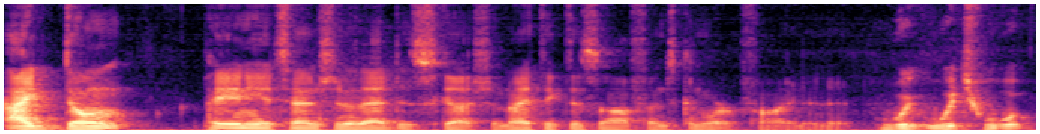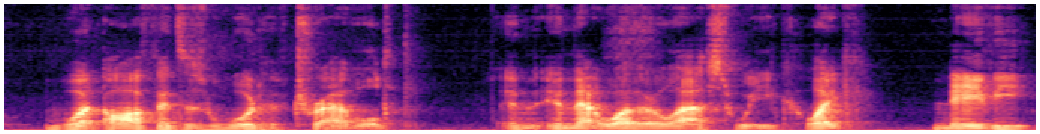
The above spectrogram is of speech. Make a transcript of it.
I don't pay any attention to that discussion. I think this offense can work fine in it. Which what offenses would have traveled in in that weather last week? Like Navy.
